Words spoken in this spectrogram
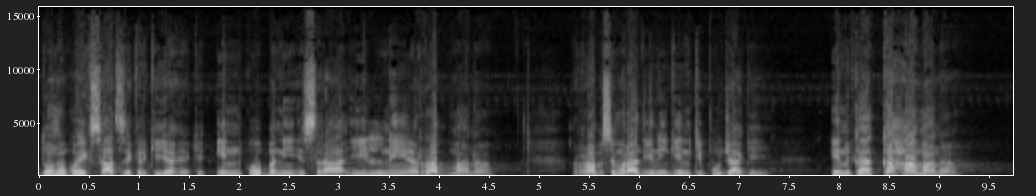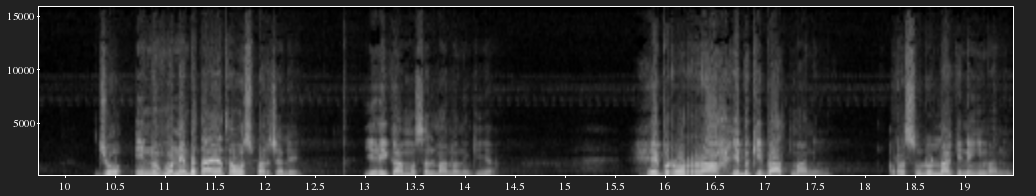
दोनों को एक साथ ज़िक्र किया है कि इनको बनी इसराइल ने रब माना। रब से मुराद ये नहीं कि इनकी पूजा की, इनका कहा माना। जो इन्होंने बताया था उस पर चले। यही काम मुसलमानों ने किया। हेब्रो राहिब की बात मानी, रसूलुल्लाह की नहीं मानी।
